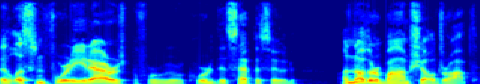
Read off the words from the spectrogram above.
that less than 48 hours before we recorded this episode, another bombshell dropped.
